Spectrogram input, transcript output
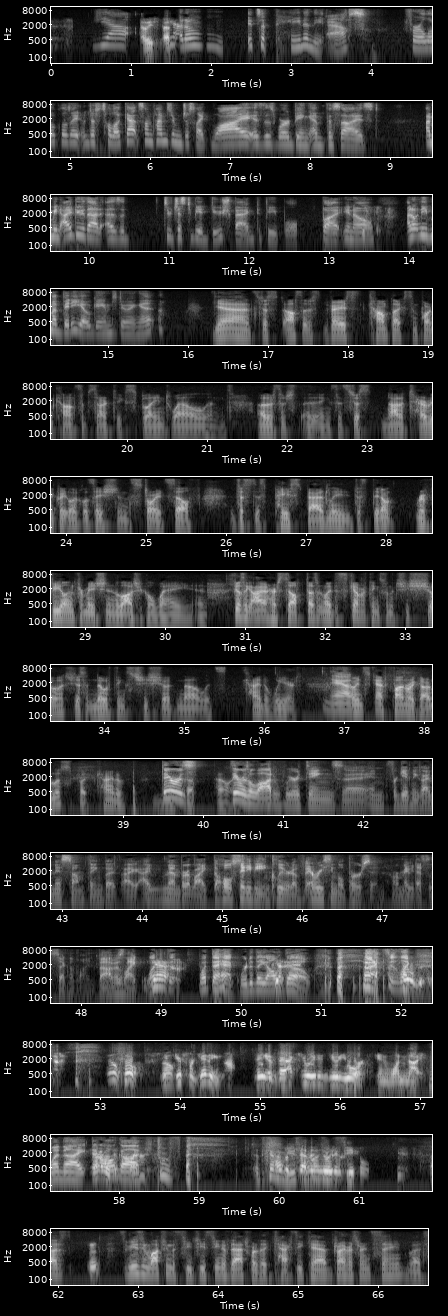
Yeah, At least that's I don't. It's a pain in the ass for a localization just to look at. Sometimes I'm just like, why is this word being emphasized? I mean, I do that as a to just to be a douchebag to people, but you know, I don't need my video games doing it. Yeah, it's just also just various complex, important concepts aren't explained well, and other such things. It's just not a terribly great localization. The story itself it just is paced badly. Just they don't reveal information in a logical way, and it feels like Aya herself doesn't really discover things when she should. She doesn't know things she should know. It's kind of weird. Yeah, I mean, it's kind of fun regardless, but kind of there was there was a lot of weird things, uh, and forgive me if I missed something, but I, I remember like the whole city being cleared of every single person, or maybe that's the second one. But I was like, what Yeah. the what the heck? Where did they all Yeah. go? it's just like Phil, Phil, No. you're forgetting. They evacuated New York in one night. one night they're That was all gone. Poof. it's kind All of the amusing watching the people. Uh, just, Hmm? It's amusing watching the CG scene of that, where the taxi cab drivers are insane. But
